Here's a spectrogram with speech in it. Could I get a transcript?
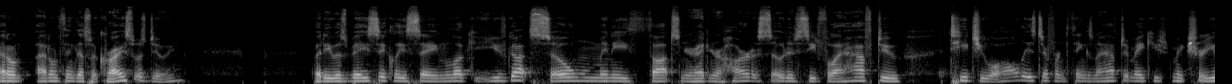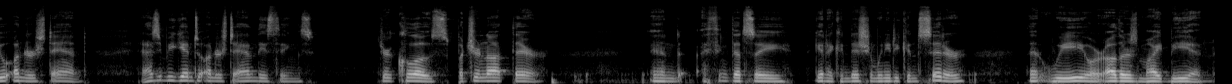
I don't I don't think that's what Christ was doing. But he was basically saying, look, you've got so many thoughts in your head and your heart is so deceitful. I have to teach you all these different things and I have to make you make sure you understand. And as you begin to understand these things, you're close, but you're not there. And I think that's a again a condition we need to consider that we or others might be in.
